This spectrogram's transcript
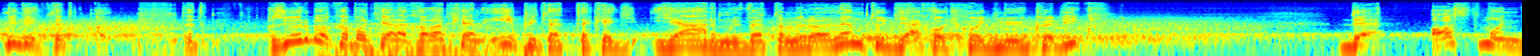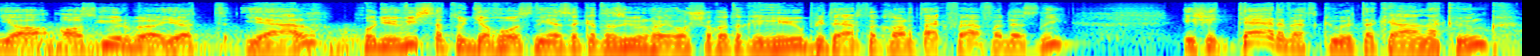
mindegy, tehát, tehát az űrből kapott jelek alapján építettek egy járművet, amiről nem tudják, hogy hogy működik, de azt mondja az űrből jött jel, hogy ő vissza tudja hozni ezeket az űrhajósokat, akik a Jupitert akarták felfedezni, és egy tervet küldtek el nekünk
